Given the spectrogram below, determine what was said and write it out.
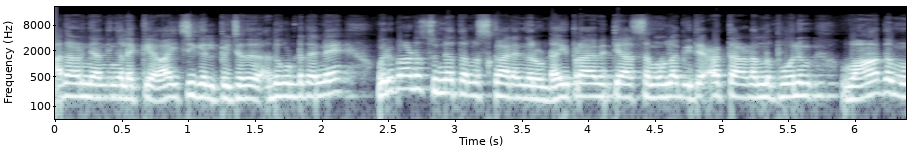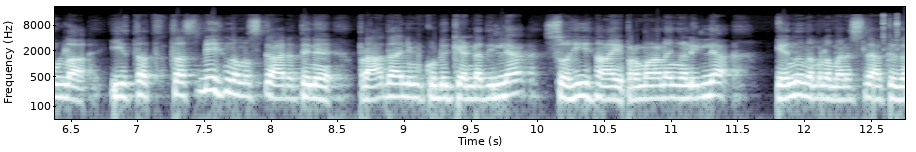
അതാണ് ഞാൻ നിങ്ങളൊക്കെ വായിച്ചു കേൾപ്പിച്ചത് അതുകൊണ്ട് തന്നെ ഒരുപാട് സുന്നത്ത് നമസ്കാരങ്ങളുണ്ട്. അഭിപ്രായ വ്യത്യാസമുള്ള വിദഗ്ധാണെന്ന് പോലും വാദമുള്ള ഈ തസ്ബീഹ് നമസ്കാരത്തിന് പ്രാധാന്യം കൊടുക്കേണ്ടതില്ല. സ്വഹീഹായ പ്രമാണങ്ങളില്ല എന്ന് നമ്മൾ മനസ്സിലാക്കുക.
